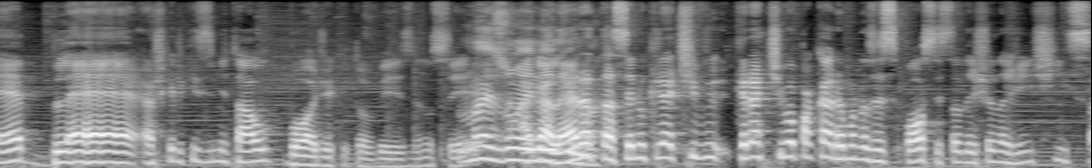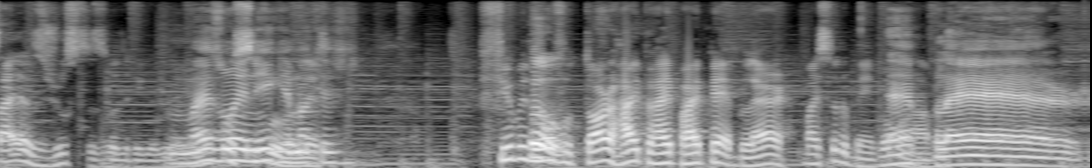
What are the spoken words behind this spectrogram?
é blé. Acho que ele quis imitar o bode aqui, talvez. Não sei. Mais um a enigma. galera tá sendo criativa, criativa pra caramba nas respostas. Tá deixando a gente em saias justas, Rodrigo. Eu Mais um enigma que Filme do Pô. novo Thor, hype, hype, hype é Blair. Mas tudo bem, vamos é lá. vai. Blair.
